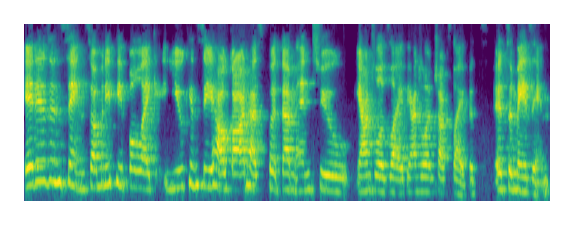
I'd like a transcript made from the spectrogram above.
it is insane. So many people like you can see how God has put them into Angela's life, Angela and Chuck's life. It's it's amazing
